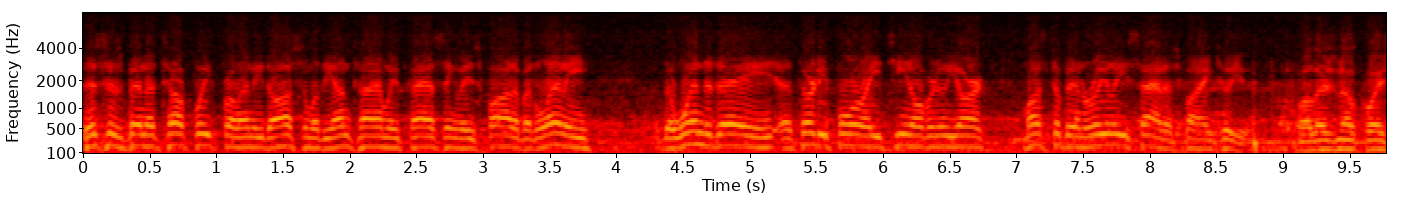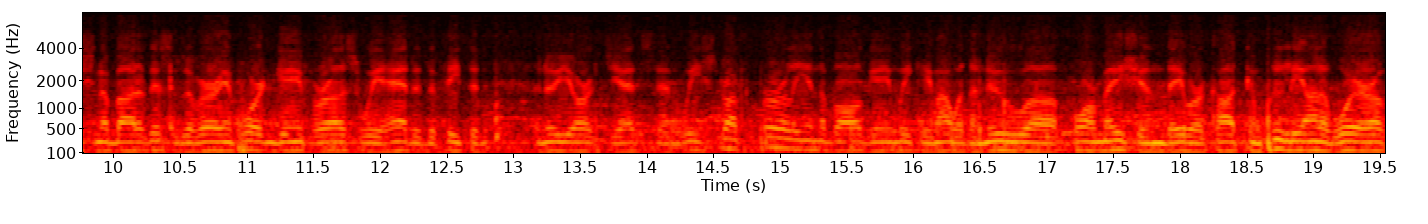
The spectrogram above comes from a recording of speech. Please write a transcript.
This has been a tough week for Lenny Dawson with the untimely passing of his father, but Lenny, the win today, 34-18 over New York, must have been really satisfying to you. Well, there's no question about it. This is a very important game for us. We had to defeat the, the New York Jets, and we struck early in the ball game. We came out with a new uh, formation. They were caught completely unaware of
